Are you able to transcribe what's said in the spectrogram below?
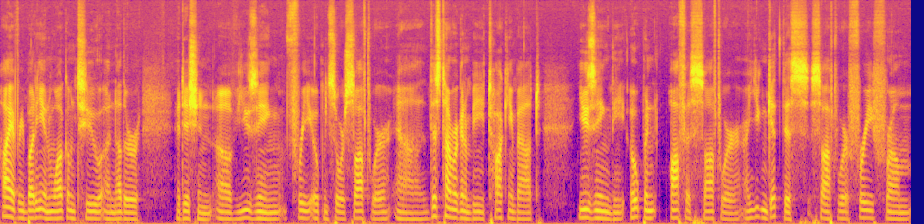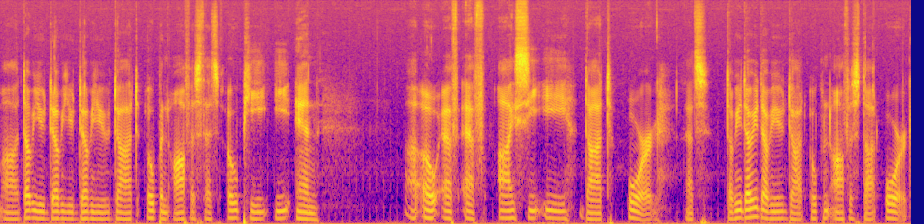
Hi everybody and welcome to another edition of using free open source software. Uh, this time we're going to be talking about using the Open Office software. Uh, you can get this software free from uh, www.openoffice, that's O-P-E-N O-F-F-I-C-E dot org. That's www.openoffice.org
